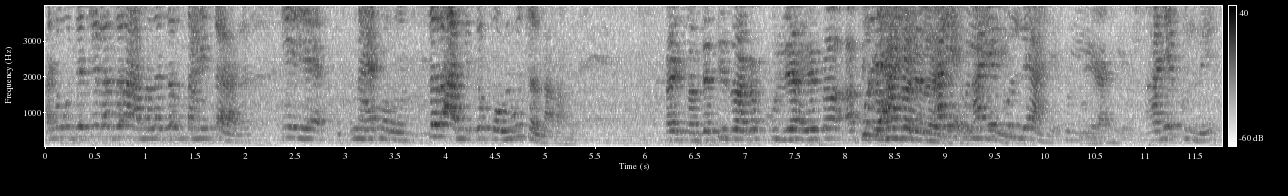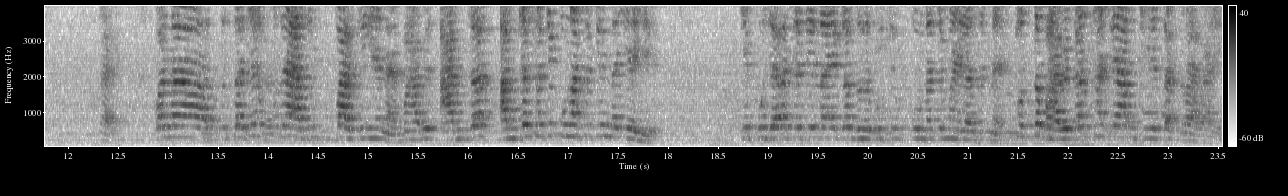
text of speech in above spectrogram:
आणि उद्याच्याला जर आम्हाला जर नाही कळालं की हे नाही म्हणून तर आम्ही तो पाऊल उचलणार आहोत. नाही सध्या ती जागा खुली आहे का? खुले अतिक्रमण आहे. झालेलं आहे. आहे आहे, खुले आहे. खुली आहे. आहे. खुले. काय? पण अं, त- त्याच्यामध्ये अजून पार्किंग हे नाही. भाविक आमच्या आमच्यासाठी कुणासाठी नाही आहे हे. की पुजाऱ्यासाठी नाही का घरगुती कोणाच्या महिलासाठी नाही. फक्त भाविकांसाठी आमची हे तक्रार आहे.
